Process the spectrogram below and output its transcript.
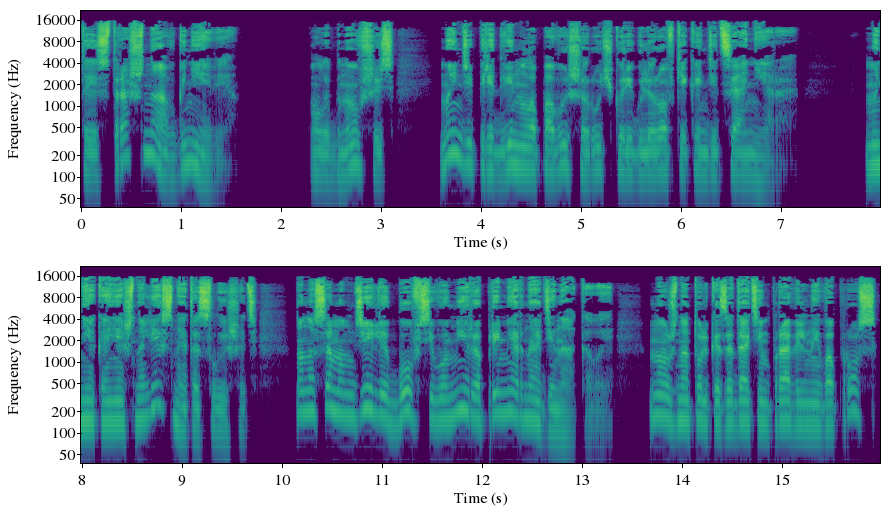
Ты страшна в гневе». Улыбнувшись, Мэнди передвинула повыше ручку регулировки кондиционера. «Мне, конечно, лестно это слышать, но на самом деле Бо всего мира примерно одинаковые. Нужно только задать им правильный вопрос,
